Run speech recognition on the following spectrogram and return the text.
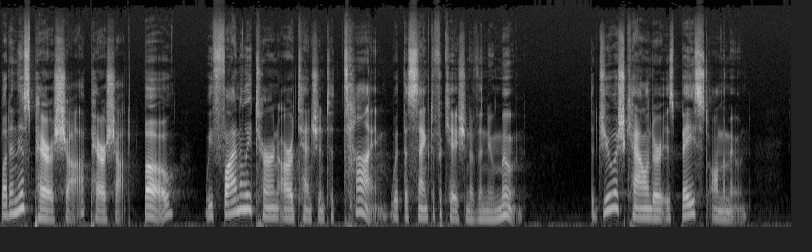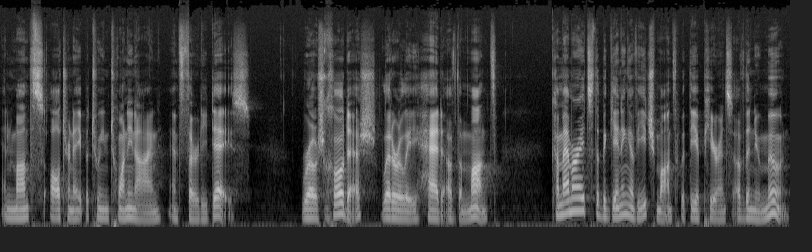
But in this parashah, Parashat Bo, we finally turn our attention to time with the sanctification of the new moon. The Jewish calendar is based on the moon, and months alternate between 29 and 30 days. Rosh Chodesh, literally head of the month, commemorates the beginning of each month with the appearance of the new moon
